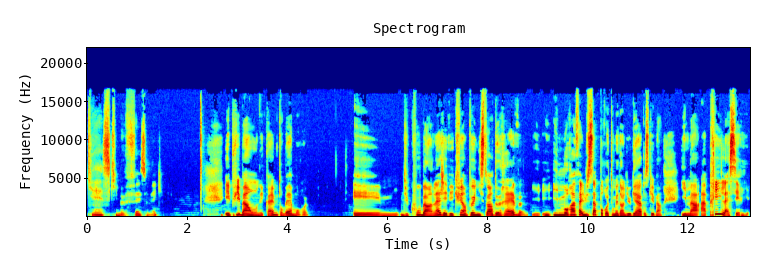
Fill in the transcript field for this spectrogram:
qu'est-ce qui me fait ce mec? Et puis ben on est quand même tombé amoureux et mmh, du coup, ben là, j'ai vécu un peu une histoire de rêve. Il, m'aura fallu ça pour retomber dans le yoga parce que ben, il m'a appris la série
